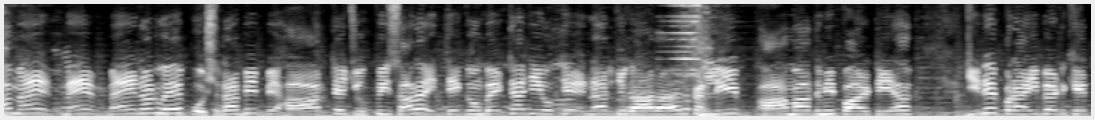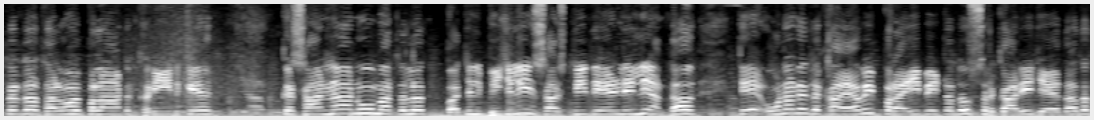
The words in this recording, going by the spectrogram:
ਆ ਮੈਂ ਮੈਂ ਮੈਂ ਇਹਨਾਂ ਨੂੰ ਇਹ ਪੁੱਛਦਾ ਵੀ ਬਿਹਾਰ ਤੇ ਯੂਪੀ ਸਾਰਾ ਇੱਥੇ ਕਿਉਂ ਬੈਠਾ ਜੀ? ਉੱਥੇ ਇੰਨਾ ਰੁਜ਼ਗਾਰ ਆ ਕੱਲੀ ਆਮ ਆਦਮੀ ਪਾਰਟੀ ਆ। ਜਿਹਨੇ ਪ੍ਰਾਈਵੇਟ ਖੇਤਰ ਦਾ ਥਰਮਲ ਪਲਾਂਟ ਖਰੀਦ ਕੇ ਕਿਸਾਨਾਂ ਨੂੰ ਮਤਲਬ ਬਜਲ- ਬਿਜਲੀ ਸਸਤੀ ਦੇਣ ਲਈ ਲਿਆਂਦਾ ਤੇ ਉਹਨਾਂ ਨੇ ਦਿਖਾਇਆ ਵੀ ਪ੍ਰਾਈਵੇਟ ਤੋਂ ਸਰਕਾਰੀ ਜਾਇਦਾਦ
